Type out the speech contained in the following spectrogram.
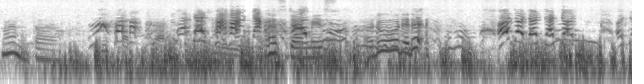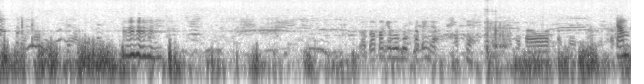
Mantap. Ya, Mas Jamis. Aduh dedek Bapak pakai bubuk cabai enggak? Pakai. Pakai saus, pakai campur campur aja. Mhm. Iya. Tuh, ada lagi yang beli suasana main layang-layang. Tuh, keren. Ini dia nih penampakan ciloknya nih.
